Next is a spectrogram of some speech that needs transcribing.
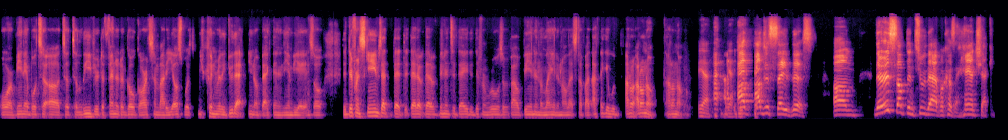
or being able to uh to to leave your defender to go guard somebody else was you couldn't really do that, you know, back then in the NBA. And so the different schemes that that that have, that have been in today, the different rules about being in the lane and all that stuff. I, I think it would. I don't. I don't know. I don't know. Yeah. I, Yeah. I'll, I'll just say this. Um, there is something to that because of hand checking.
